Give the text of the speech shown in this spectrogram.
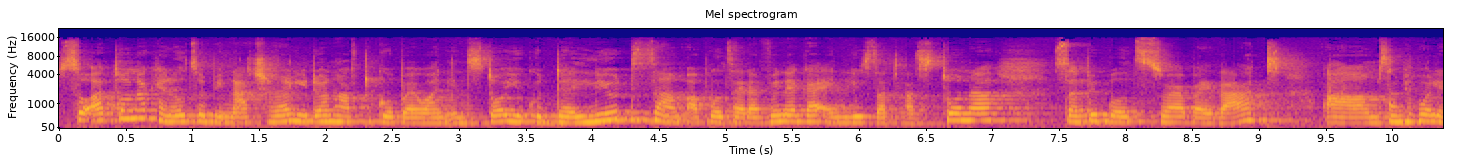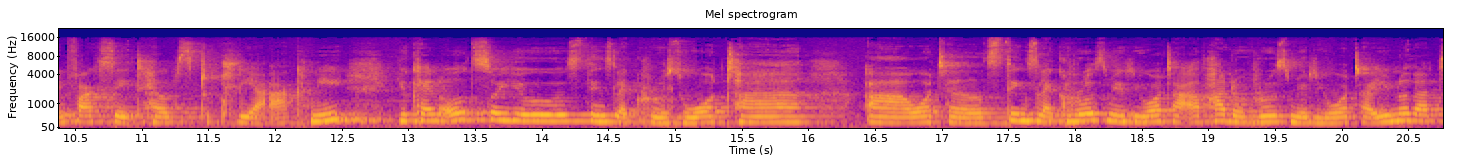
So a toner can also be natural. You don't have to go buy one in store. You could dilute some apple cider vinegar and use that as toner. Some people swear by that. Um, some people in fact say it helps to clear acne. You can also use things like rose water uh, what else? Things like rosemary water. I've heard of rosemary water. You know that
